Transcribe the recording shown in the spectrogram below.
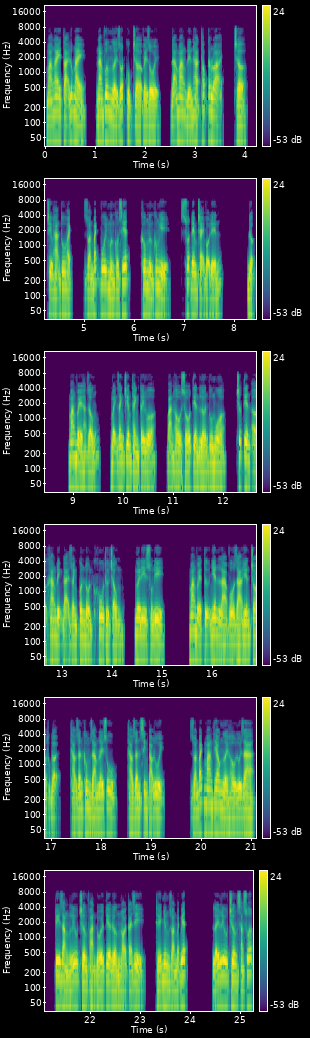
Mà ngay tại lúc này, nam phương người rốt cục trở về rồi, đã mang đến hạt thóc các loại, chờ, chịu hạn thu hoạch doan bách vui mừng không xiết, không ngừng không nghỉ, suốt đêm chạy vội đến. Được. Mang về hạt giống, mệnh danh chiêm thành cây lúa, bản hầu số tiền lớn thu mua, trước tiên ở khang định đại doanh quân đồn khu thử trồng, ngươi đi xuống đi. Mang về tự nhiên là vô giá hiến cho thuộc đợi, thảo dân không dám lấy xu, thảo dân xin cáo lui doan bách mang theo người hầu lui ra, tuy rằng lưu trương phản đối tia đường nói cái gì, thế nhưng doan bách biết, lấy lưu trương sáng suốt,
